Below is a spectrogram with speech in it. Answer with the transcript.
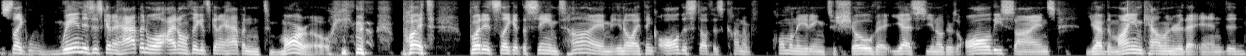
It's like when is this going to happen? Well, I don't think it's going to happen tomorrow. but but it's like at the same time, you know, I think all this stuff is kind of culminating to show that yes, you know, there's all these signs. You have the Mayan calendar that ended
